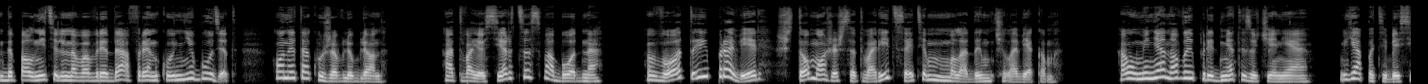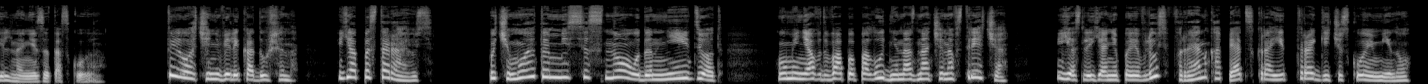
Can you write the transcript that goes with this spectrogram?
Дополнительного вреда Фрэнку не будет, он и так уже влюблён. А твое сердце свободно. Вот и проверь, что можешь сотворить с этим молодым человеком. А у меня новый предмет изучения. Я по тебе сильно не затаскую. Ты очень великодушен. Я постараюсь. Почему эта миссис Сноуден не идет? У меня в два пополудни назначена встреча. Если я не появлюсь, Фрэнк опять скроит трагическую мину.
